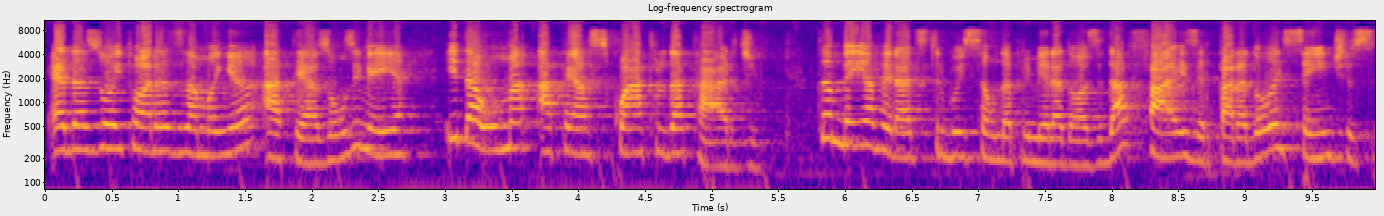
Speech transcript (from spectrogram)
é das 8 horas da manhã até as 11h30 e da 1 até as 4 da tarde. Também haverá distribuição da primeira dose da Pfizer para adolescentes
